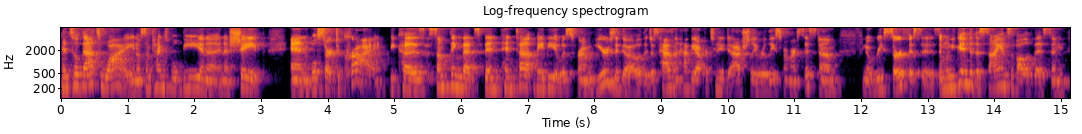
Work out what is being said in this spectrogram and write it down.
And so that's why, you know, sometimes we'll be in a, in a shape and we'll start to cry because something that's been pent up maybe it was from years ago that just hasn't had the opportunity to actually release from our system you know resurfaces and when you get into the science of all of this and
